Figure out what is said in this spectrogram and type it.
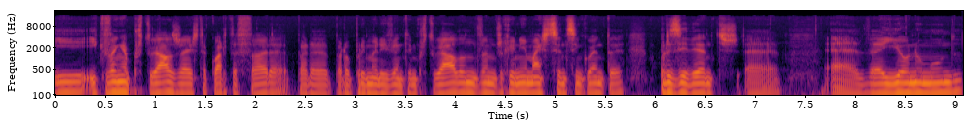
e, e, que vem a Portugal já esta quarta-feira para, para o primeiro evento em Portugal, onde vamos reunir mais de 150 presidentes uh, uh, da IO no mundo.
